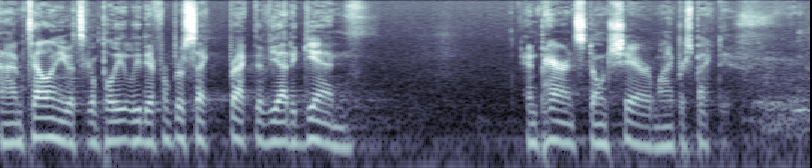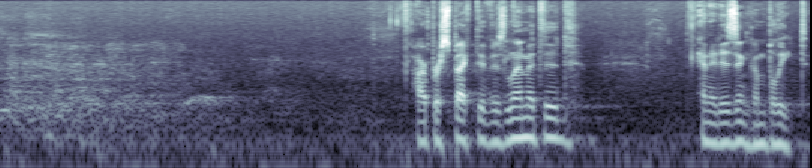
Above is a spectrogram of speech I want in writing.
And I'm telling you, it's a completely different perspective yet again. And parents don't share my perspective. Our perspective is limited and it is incomplete.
